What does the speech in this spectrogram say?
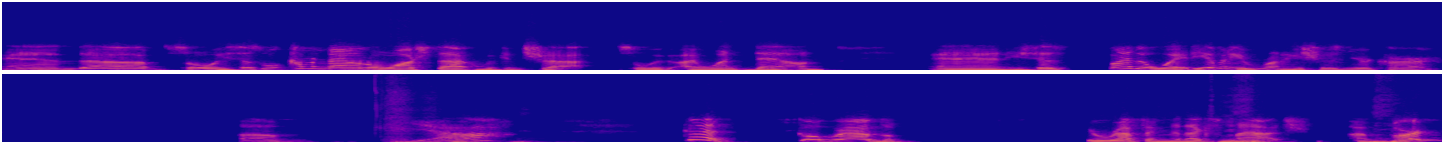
And uh, so he says, "Well, come down and watch that, and we can chat." So we, I went down, and he says, "By the way, do you have any running shoes in your car?" Um, yeah. Good. Go grab them. You're refing the next match. Um, pardon?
